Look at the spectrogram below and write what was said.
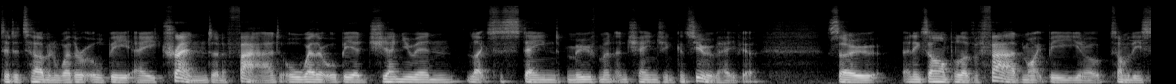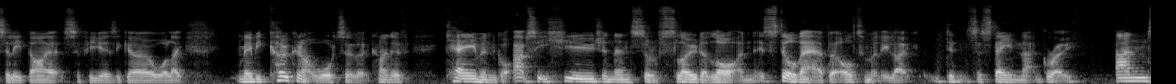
to determine whether it will be a trend and a fad or whether it will be a genuine, like, sustained movement and change in consumer behavior. So, an example of a fad might be, you know, some of these silly diets a few years ago, or like maybe coconut water that kind of came and got absolutely huge and then sort of slowed a lot and it's still there but ultimately like didn't sustain that growth. And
